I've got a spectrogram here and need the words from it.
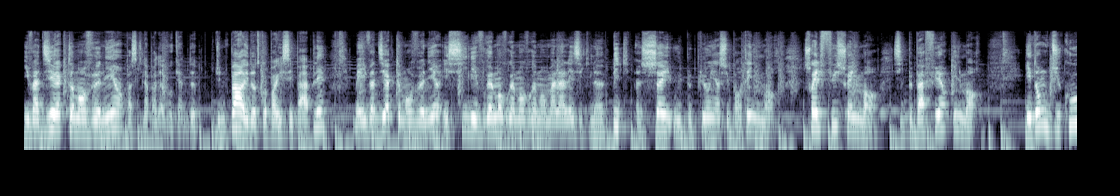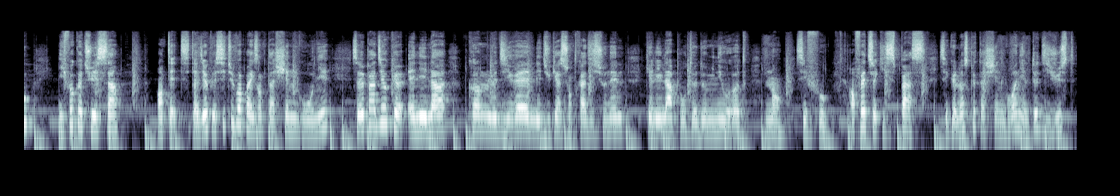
Il va directement venir, parce qu'il n'a pas d'avocat d'une part, et d'autre part, il ne sait pas appeler, mais il va directement venir, et s'il est vraiment, vraiment, vraiment mal à l'aise et qu'il a un pic, un seuil où il ne peut plus rien supporter, il mord. Soit il fuit, soit il mord. S'il ne peut pas fuir, il mord. Et donc, du coup, il faut que tu aies ça en tête. C'est-à-dire que si tu vois par exemple ta chienne grogner, ça ne veut pas dire qu'elle est là, comme le dirait l'éducation traditionnelle, qu'elle est là pour te dominer ou autre. Non, c'est faux. En fait, ce qui se passe, c'est que lorsque ta chienne grogne, elle te dit juste,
